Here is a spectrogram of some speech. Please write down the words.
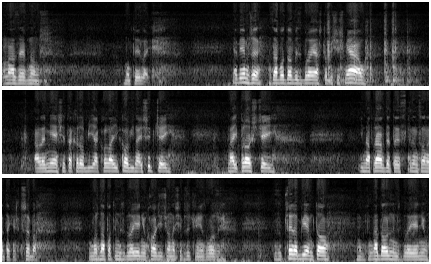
na zewnątrz motylek. Ja wiem, że zawodowy zbrojarz to by się śmiał ale mnie się tak robi jako laikowi najszybciej najprościej i naprawdę to jest skręcone tak jak trzeba można po tym zbrojeniu chodzić, one się w życiu nie złoży. Przerobiłem to na dolnym zbrojeniu.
